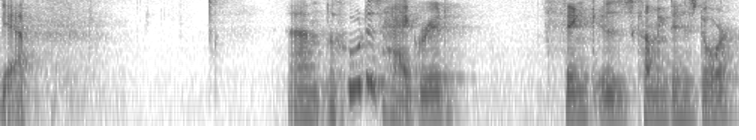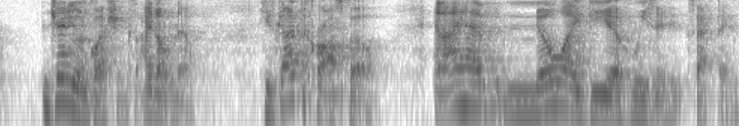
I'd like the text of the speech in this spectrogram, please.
yeah um, who does hagrid think is coming to his door genuine question because i don't know he's got the crossbow and i have no idea who he's expecting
